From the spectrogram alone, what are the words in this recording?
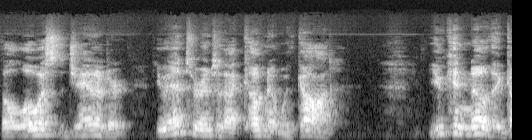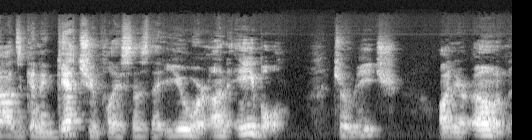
the lowest janitor, you enter into that covenant with God you can know that God's going to get you places that you were unable to reach on your own.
